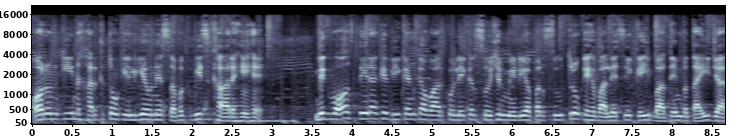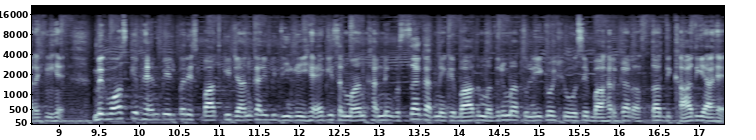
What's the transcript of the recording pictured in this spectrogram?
और उनकी इन हरकतों के लिए उन्हें सबक भी सिखा रहे हैं। बिग बॉस तेरह के वीकेंड का वार को लेकर सोशल मीडिया पर सूत्रों के हवाले से कई बातें बताई जा रही हैं। बिग बॉस के फ़ैन पेज पर इस बात की जानकारी भी दी गई है कि सलमान खान ने गुस्सा करने के बाद मधुरिमा तुली को शो से बाहर का रास्ता दिखा दिया है।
